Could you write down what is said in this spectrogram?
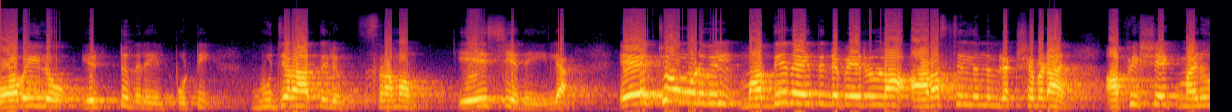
ഗോവയിലോ എട്ട് നിലയിൽ പൊട്ടി. ഗുജറാത്തിലും ശ്രമം ഏഷ്യതയില്ല ഏറ്റവും ഒടുവിൽ മദ്യനയത്തിന്റെ പേരിലുള്ള അറസ്റ്റിൽ നിന്നും രക്ഷപ്പെടാൻ അഭിഷേക് മനു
